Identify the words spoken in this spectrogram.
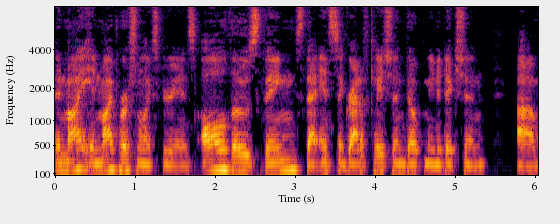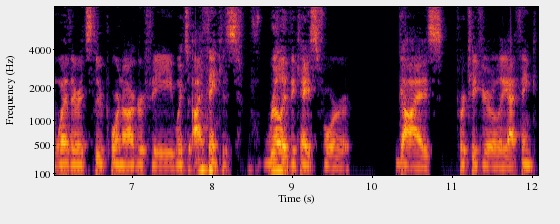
in my in my personal experience, all those things that instant gratification, dopamine addiction, um, whether it's through pornography, which I think is really the case for guys particularly. I think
